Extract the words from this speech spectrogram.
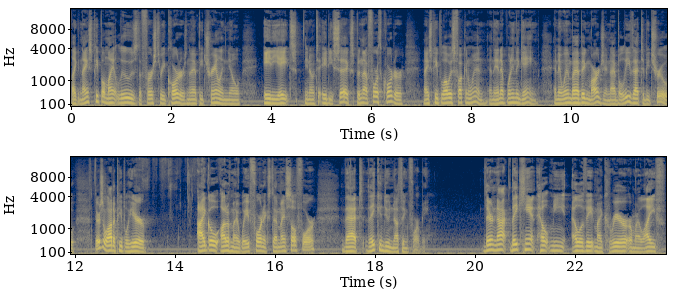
Like nice people might lose the first three quarters and they might be trailing, you know, 88, you know, to 86. But in that fourth quarter, nice people always fucking win and they end up winning the game and they win by a big margin. I believe that to be true. There's a lot of people here I go out of my way for and extend myself for that they can do nothing for me. They're not they can't help me elevate my career or my life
